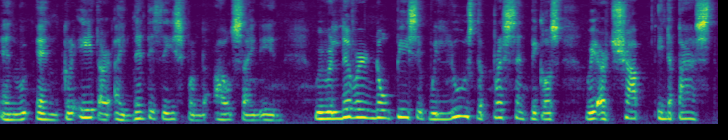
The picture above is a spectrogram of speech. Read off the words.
and and create our identities from the outside in. We will never know peace if we lose the present because we are trapped in the past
